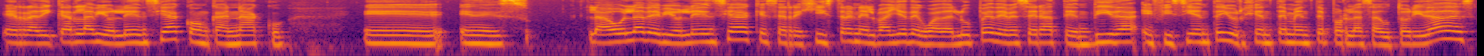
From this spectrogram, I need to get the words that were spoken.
erradicar la violencia con Canaco. Eh, es, la ola de violencia que se registra en el Valle de Guadalupe debe ser atendida eficiente y urgentemente por las autoridades,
